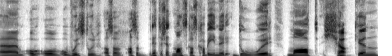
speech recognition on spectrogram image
Uh, og, og, og hvor stor altså, altså rett og slett mannskapskabiner, doer, mat, kjøkken,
